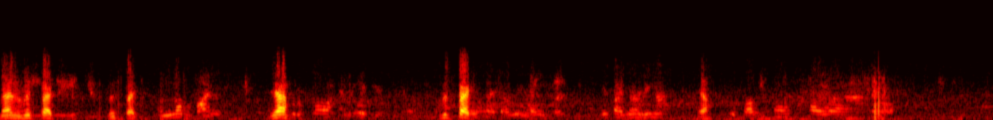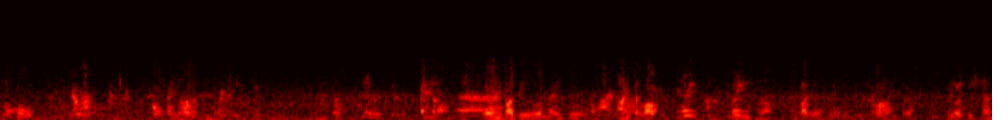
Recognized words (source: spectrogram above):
Man, respect. Respect. Yeah. Respect. Yeah. Eu invadi o meio do, do intervalo. Foi intervalo. Invadiu o intervalo, entrou. Tirou o t-shirt.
